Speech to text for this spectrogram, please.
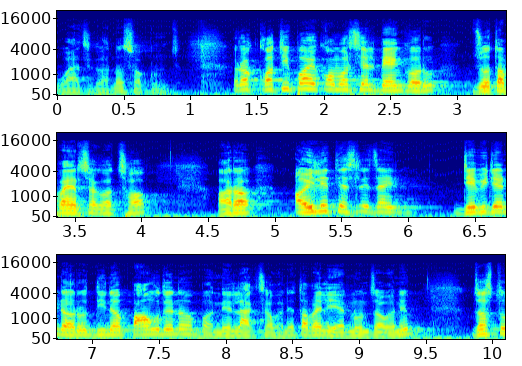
वाच गर्न सक्नुहुन्छ। र कतिपय कमर्सियल ब्याङ्कहरू जो तपाईँहरूसँग छ र अहिले त्यसले चाहिँ डेभिडेन्डहरू दिन पाउँदैन भन्ने लाग्छ भने तपाईँले हेर्नुहुन्छ भने जस्तो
